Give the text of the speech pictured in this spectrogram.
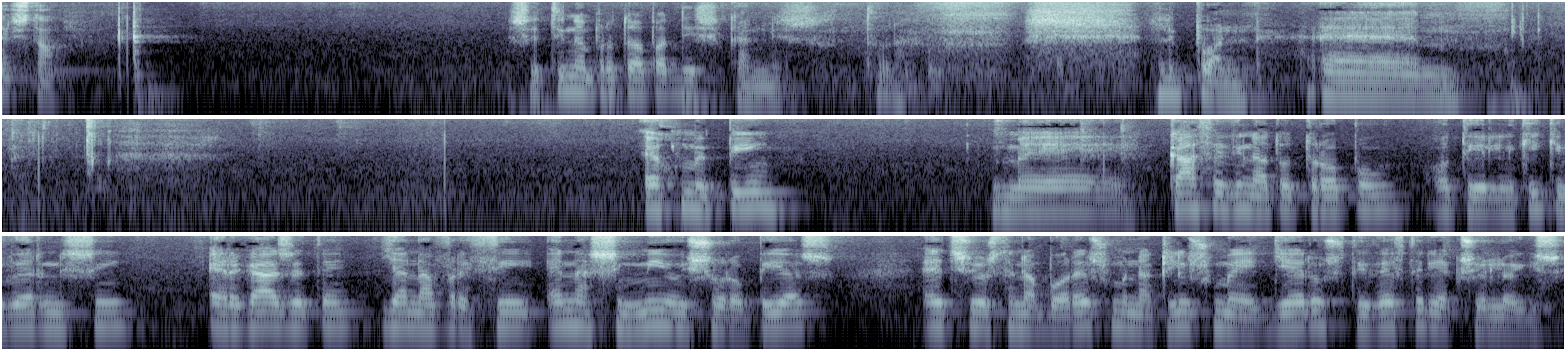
Ευχαριστώ. Σε τι να πρωτοαπαντήσει κανείς τώρα. Λοιπόν, έχουμε πει με κάθε δυνατό τρόπο ότι η ελληνική κυβέρνηση εργάζεται για να βρεθεί ένα σημείο ισορροπίας έτσι ώστε να μπορέσουμε να κλείσουμε εγκαίρως τη δεύτερη αξιολόγηση.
